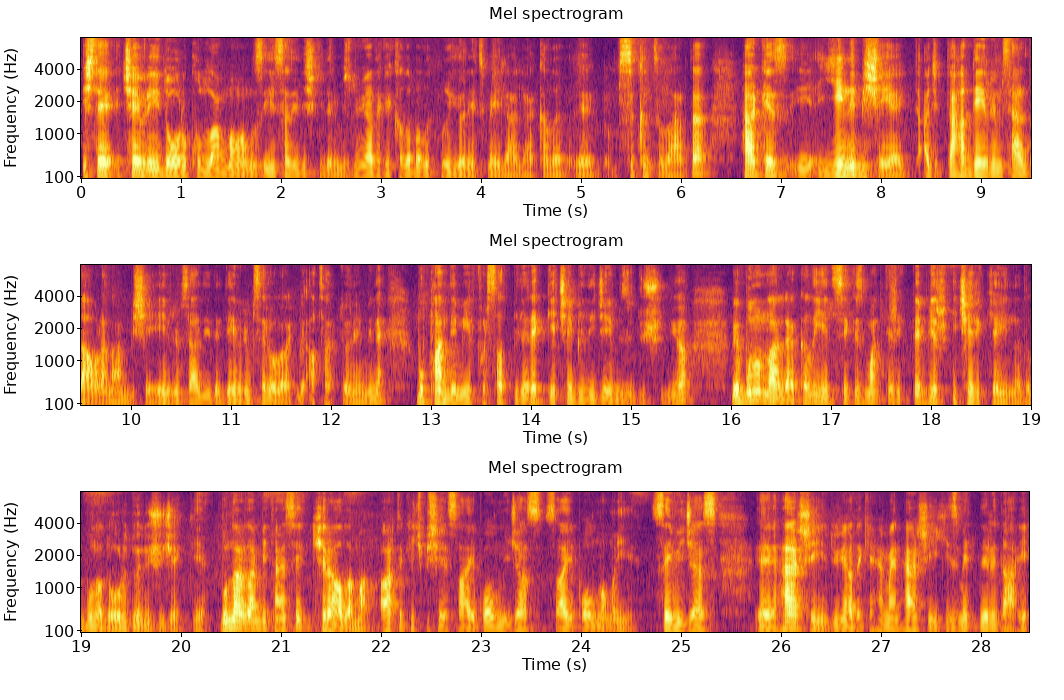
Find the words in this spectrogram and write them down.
İşte çevreyi doğru kullanmamamız, insan ilişkilerimiz, dünyadaki kalabalıklığı yönetmeyle alakalı e, sıkıntılarda herkes yeni bir şeye, acık daha devrimsel davranan bir şey, evrimsel değil de devrimsel olarak bir atak dönemine bu pandemiyi fırsat bilerek geçebileceğimizi düşünüyor. Ve bununla alakalı 7-8 maddelikte bir içerik yayınladı. Buna doğru dönüşecek diye. Bunlardan bir tanesi kiralama. Artık hiçbir şeye sahip olmayacağız. Sahip olmamayı seveceğiz her şeyi, dünyadaki hemen her şeyi, hizmetleri dahi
